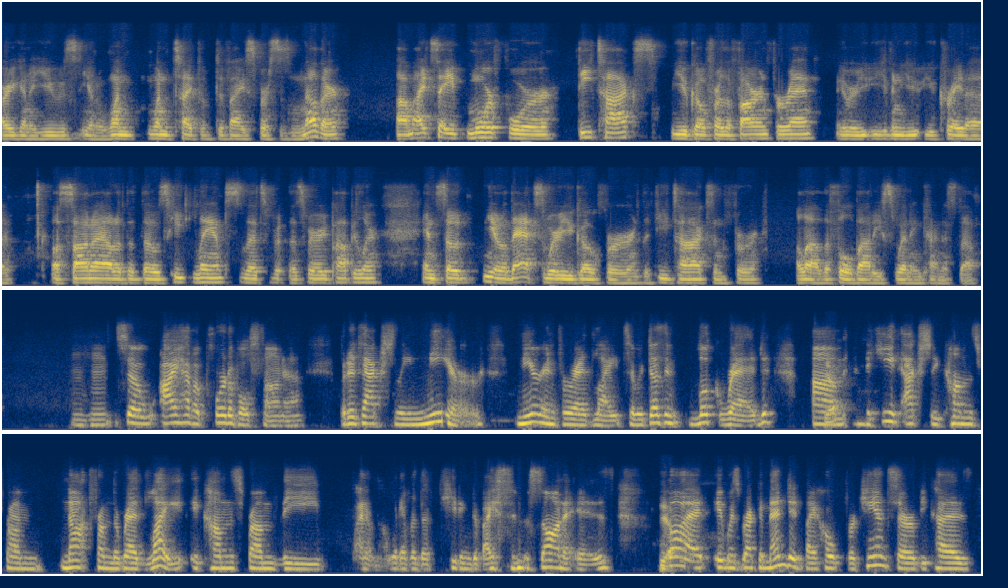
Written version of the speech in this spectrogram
are you going to use you know one one type of device versus another. Um, I'd say more for detox, you go for the far infrared or even you, you create a, a sauna out of the, those heat lamps. That's that's very popular, and so you know that's where you go for the detox and for a lot of the full body sweating kind of stuff. Mm-hmm. So I have a portable sauna, but it's actually near near infrared light, so it doesn't look red. Um, yep. And the heat actually comes from not from the red light; it comes from the I don't know whatever the heating device in the sauna is. But it was recommended by Hope for Cancer because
